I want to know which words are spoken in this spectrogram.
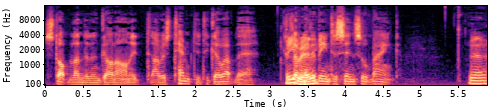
stopped London, and gone on it. I was tempted to go up there. Because you I've really? never been to Sincil Bank. Yeah,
